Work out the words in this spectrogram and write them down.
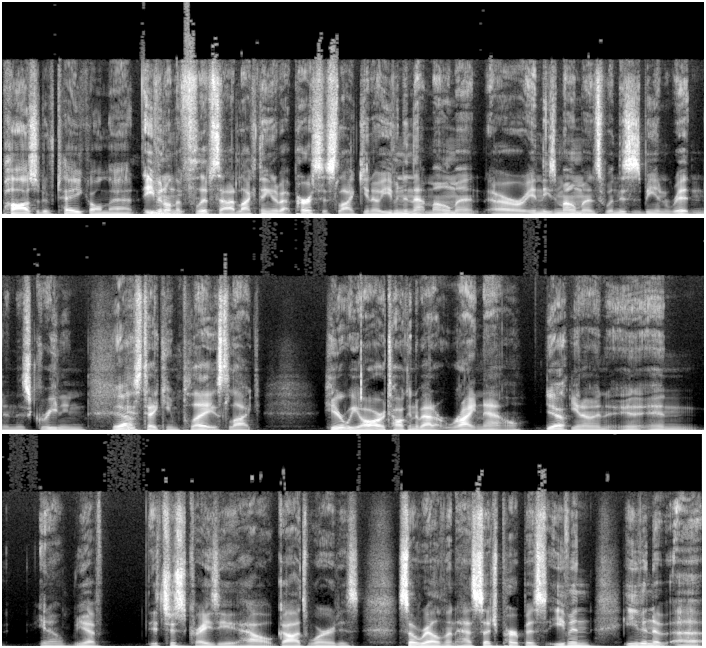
positive take on that. even on the flip side, like thinking about Persis, like, you know, even in that moment or in these moments when this is being written and this greeting Yeah. is taking place, like here we are talking about it right now, yeah, you know, and, and, and, you know, you have, it's just crazy how God's word is so relevant, has such purpose, even, even a, a,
